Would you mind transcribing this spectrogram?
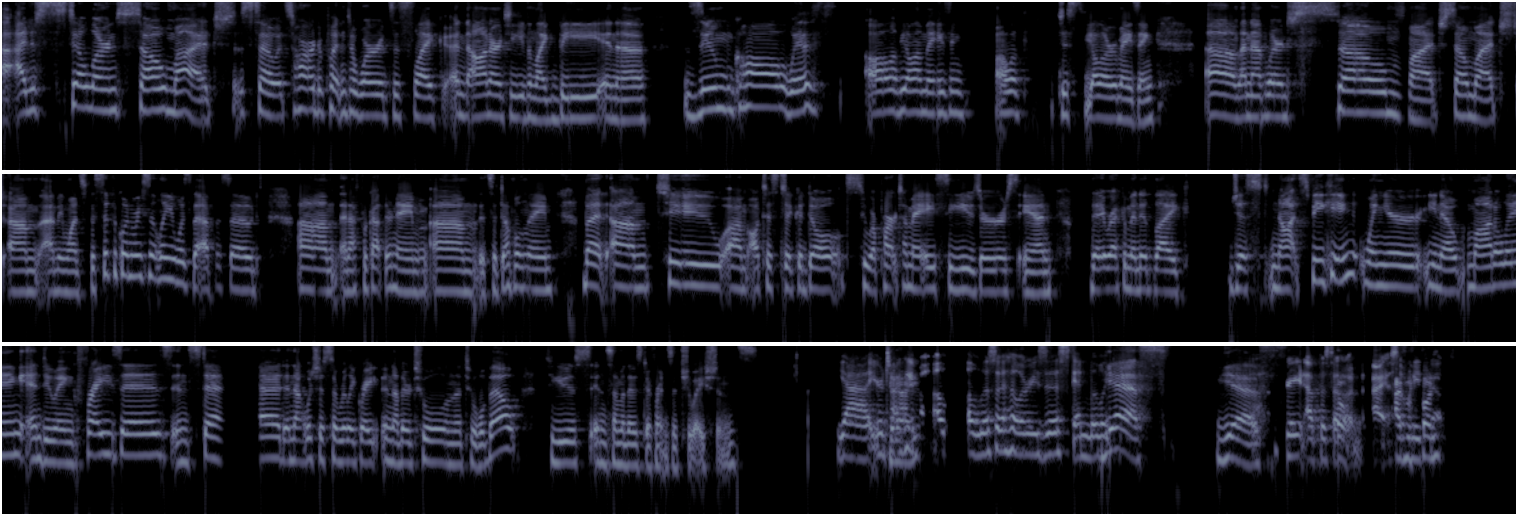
I just still learn so much. So it's hard to put into words. It's like an honor to even like be in a Zoom call with all of y'all amazing, all of just y'all are amazing. Um, and I've learned so much, so much. Um, I mean, one specific one recently was the episode, um, and I forgot their name. Um, it's a double name, but um, two um, autistic adults who are part-time AAC users, and they recommended like just not speaking when you're, you know, modeling and doing phrases instead. And that was just a really great another tool in the tool belt to use in some of those different situations. Yeah, you're talking about Alyssa Hillary Zisk and Lily. Yes. Yes. Great episode. Oh, I, so I, have fun,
